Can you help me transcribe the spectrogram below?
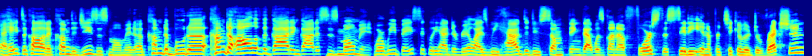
I, hate to call it a come to Jesus moment, a come to Buddha, come to all of the God and goddesses moment, where we basically had to realize we had to do something that was going to force the city in a particular direction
